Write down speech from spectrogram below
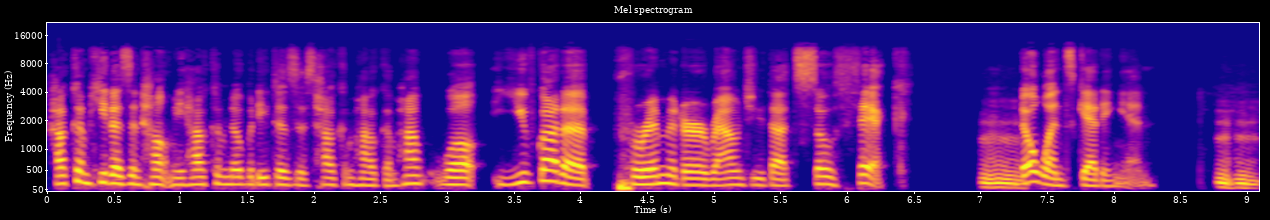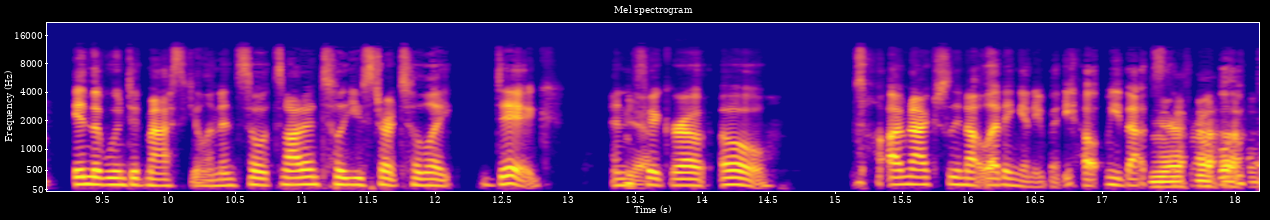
how come he doesn't help me how come nobody does this how come how come how well you've got a perimeter around you that's so thick mm-hmm. no one's getting in mm-hmm. in the wounded masculine and so it's not until you start to like dig and yeah. figure out oh I'm actually not letting anybody help me. That's the problem.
